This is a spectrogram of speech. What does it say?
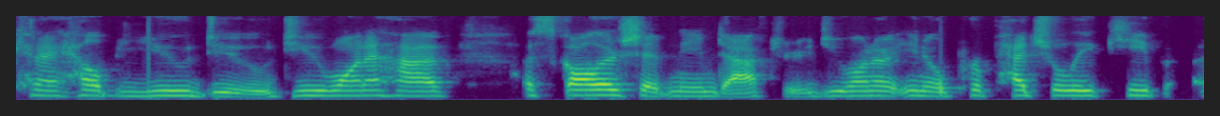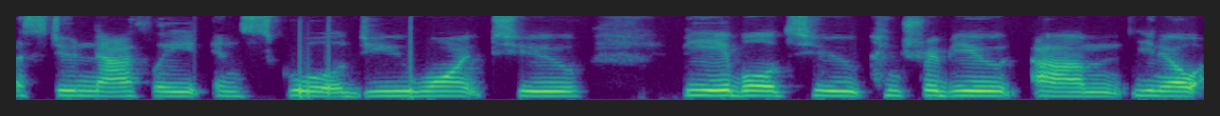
can I help you do? Do you want to have a scholarship named after you? Do you want to, you know, perpetually keep a student athlete in school? Do you want to be able to contribute, um, you know,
